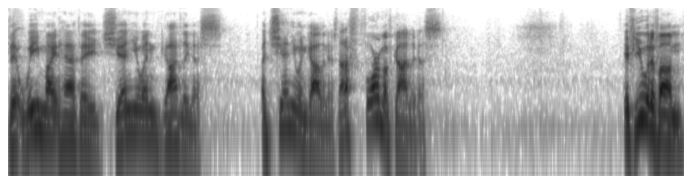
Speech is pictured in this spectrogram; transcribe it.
that we might have a genuine godliness, a genuine godliness, not a form of godliness. If you would have, um,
